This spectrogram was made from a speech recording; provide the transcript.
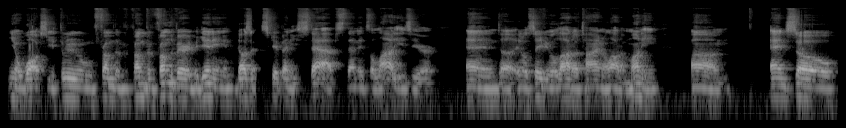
you know walks you through from the from the from the very beginning and doesn't skip any steps then it's a lot easier and uh, it'll save you a lot of time and a lot of money. Um, and so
